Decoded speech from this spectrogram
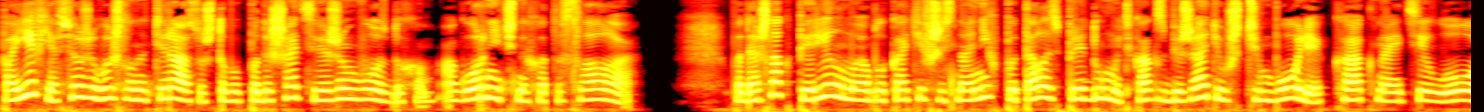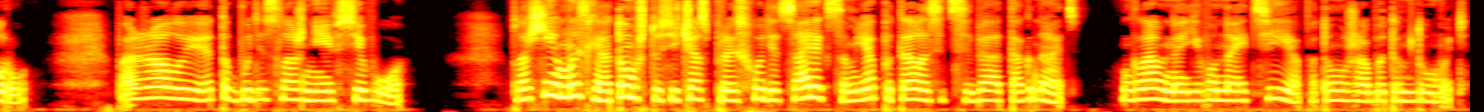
Поев, я все же вышла на террасу, чтобы подышать свежим воздухом, а горничных отослала. Подошла к перилам и, облокотившись на них, пыталась придумать, как сбежать и уж тем более, как найти Лору. Пожалуй, это будет сложнее всего. Плохие мысли о том, что сейчас происходит с Алексом, я пыталась от себя отогнать. Главное его найти, а потом уже об этом думать.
